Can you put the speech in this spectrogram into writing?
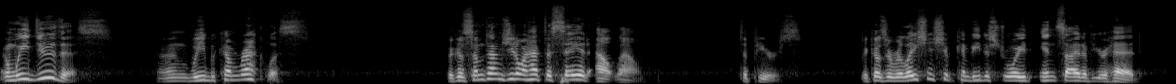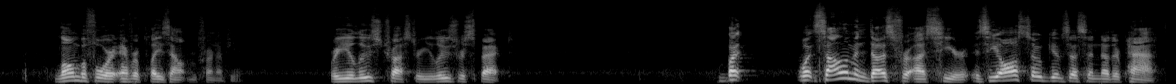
And we do this, and we become reckless. Because sometimes you don't have to say it out loud to peers. Because a relationship can be destroyed inside of your head long before it ever plays out in front of you, where you lose trust or you lose respect. But what Solomon does for us here is he also gives us another path.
